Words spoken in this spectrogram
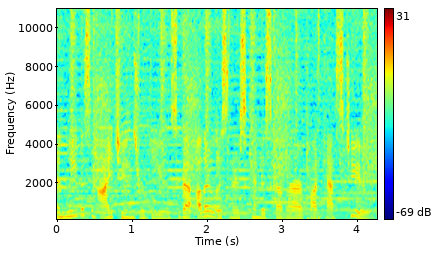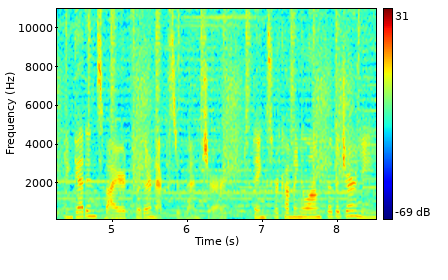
and leave us an iTunes review so that other listeners can discover our podcast too and get inspired for their next adventure. Thanks for coming along for the journey.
